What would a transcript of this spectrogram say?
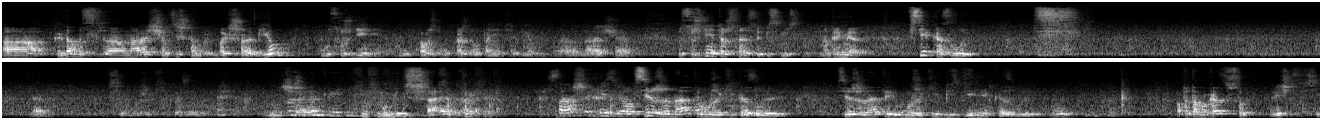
А, когда мы а, наращиваем слишком большой объем у суждения, у каждого, у каждого понятия объем да, наращиваем, то суждение тоже становится бессмысленным. Например, все козлы. Да? Все мужики козлы. Тоже Уменьшаем. Уменьшаем. Саша козел. Все женатые мужики козлы. Все женатые мужики без денег козлы. Ну, а потом оказывается, что речь о.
